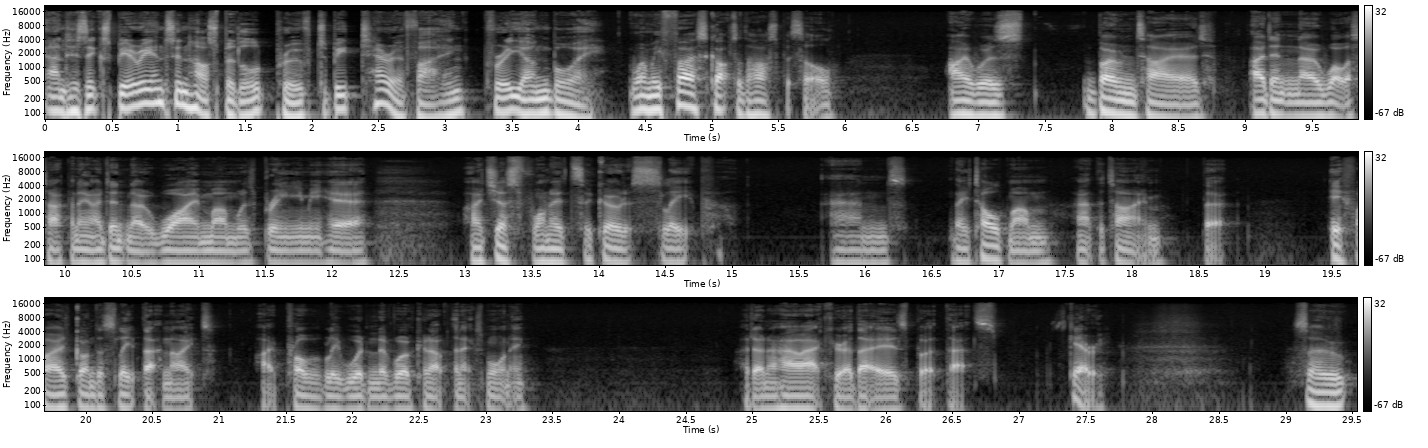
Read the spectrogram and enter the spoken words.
and his experience in hospital proved to be terrifying for a young boy. When we first got to the hospital, I was bone tired. I didn't know what was happening. I didn't know why mum was bringing me here. I just wanted to go to sleep. And they told mum at the time that if I had gone to sleep that night, I probably wouldn't have woken up the next morning. I don't know how accurate that is, but that's scary. So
